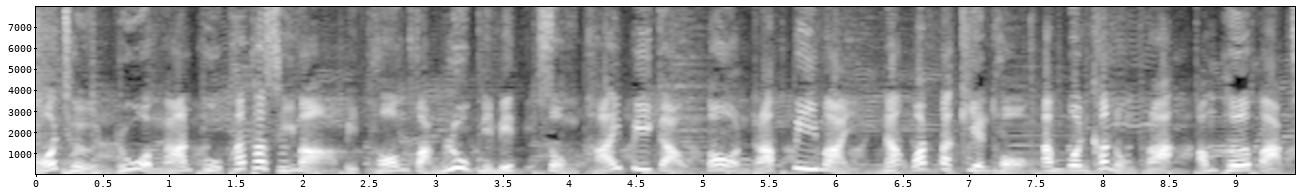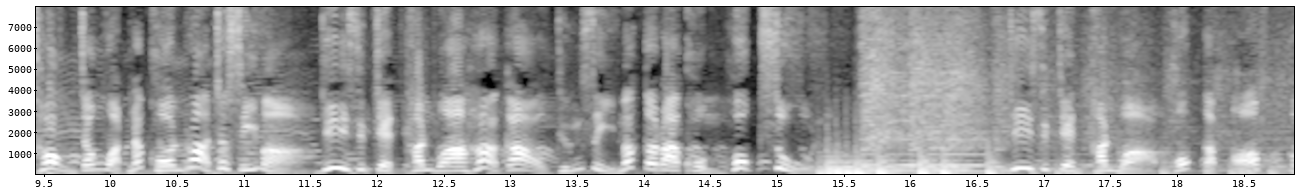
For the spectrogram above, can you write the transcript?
ขอเชิญร่วมงานผูกพัทธสีมาปิดทองฝังลูกนิมิต ส่งท้ายปีเก่าต้อนรับปีใหม่ ณวัดตะเคียนทองตำบลขนงพระอำเภอปากช่องจังหวัดนครราชสีมา 27 ธันวา 59 ถึง 4 มกราคม 60 27 ธันวาพบกับออฟ ก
